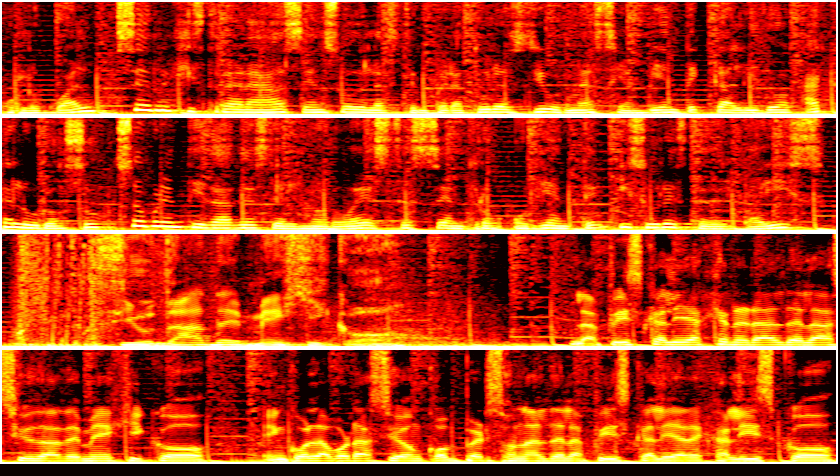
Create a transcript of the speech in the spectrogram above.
por lo cual se registrará ascenso de las temperaturas diurnas y ambiente cálido a caluroso sobre entidades del noroeste, centro, oriente y sureste del país. Ciudad de México. La Fiscalía General de la Ciudad de México, en colaboración con personal de la Fiscalía de Jalisco,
